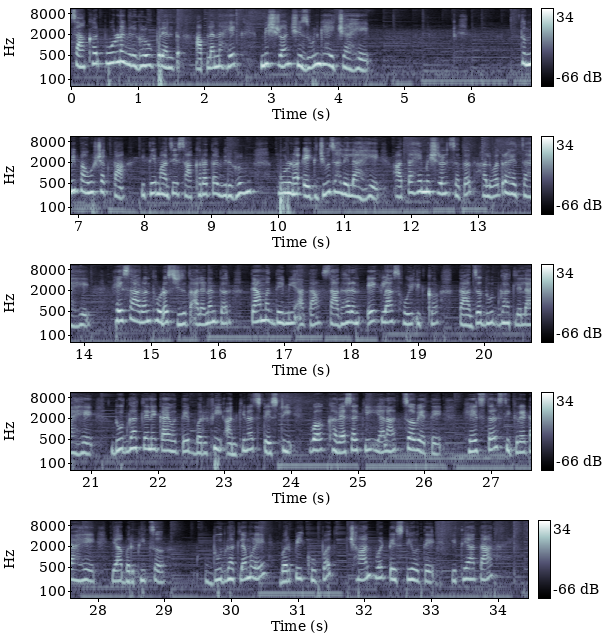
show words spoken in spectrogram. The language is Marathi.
साखर पूर्ण विरघळूपर्यंत आपल्याला हे मिश्रण शिजवून घ्यायचे आहे. तुम्ही पाहू शकता इथे माझे साखर आता विरघळून पूर्ण एकजीव झालेलं आहे. आता हे मिश्रण सतत हलवत राहायचं आहे. हे सारण थोडं शिजत आल्यानंतर त्यामध्ये मी आता साधारण एक ग्लास होईल इतकं ताजं दूध घातलेलं आहे. दूध घातल्याने काय होते? बर्फी आणखीनच टेस्टी व खव्यासारखी याला चव येते. हेच तर सिक्रेट आहे. या बर्फीचं दूध घातल्यामुळे बर्फी खूपच छान व टेस्टी होते. इथे आता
